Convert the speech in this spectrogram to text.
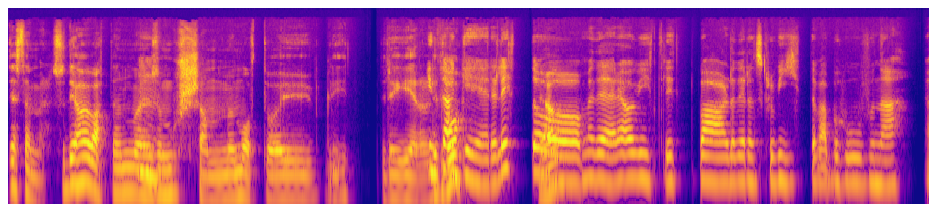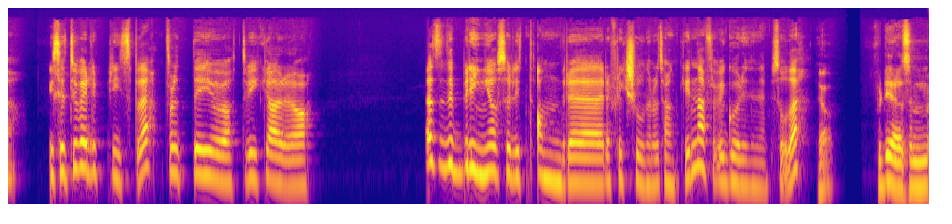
Det stemmer. Så det har jo vært en en sånn morsom måte å bli, reagere litt på. Interagere litt og, Ja. med dere og vite litt hva er det dere ønsker å vite, hva er behovene. Ja. Vi setter jo veldig pris på det, for det gjør jo at vi klarer å altså Det bringer jo også litt andre refleksjoner og tanker inn da, før vi går inn i en episode. For dere som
